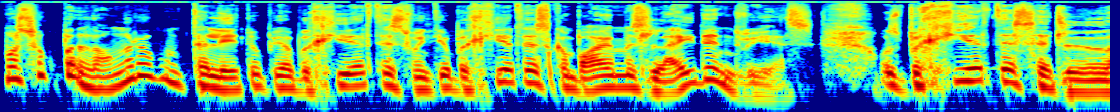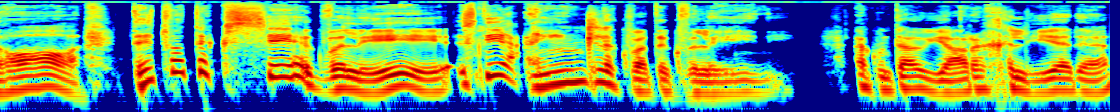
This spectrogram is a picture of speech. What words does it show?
Maar dit is ook belangrik om te let op jou begeertes want jou begeertes kan baie misleidend wees. Ons begeertes het la. Dit wat ek sê ek wil hê, is nie eintlik wat ek wil hê nie. Ek onthou jare gelede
